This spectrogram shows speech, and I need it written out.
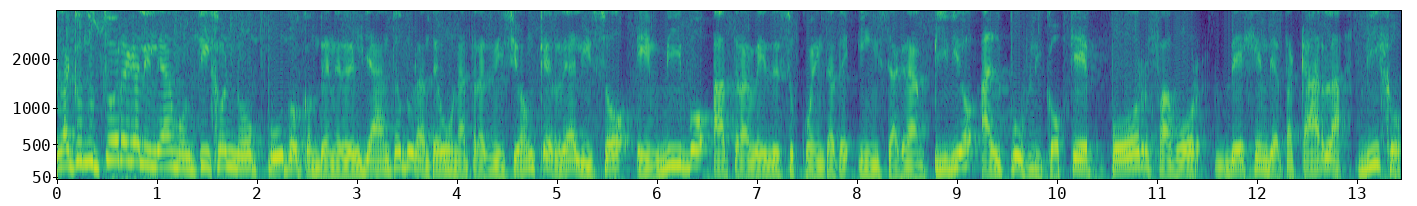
La conductora Galilea Montijo no pudo contener el llanto durante una transmisión que realizó en vivo a través de su cuenta de Instagram. Pidió al público que por favor dejen de atacarla. Dijo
